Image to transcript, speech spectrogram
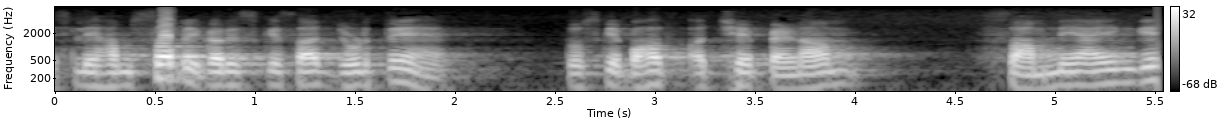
इसलिए हम सब अगर इसके साथ जुड़ते हैं तो उसके बहुत अच्छे परिणाम सामने आएँगे।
